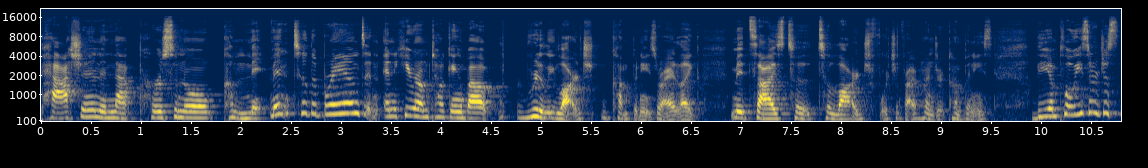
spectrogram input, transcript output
passion and that personal commitment to the brand. And, and here I'm talking about really large companies, right? Like mid-sized to, to large Fortune 500 companies. The employees are just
